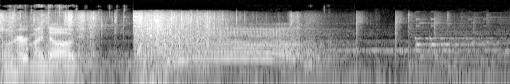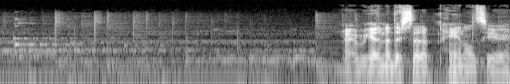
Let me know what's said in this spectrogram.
Don't hurt my dog. Alright, we got another set of panels here.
